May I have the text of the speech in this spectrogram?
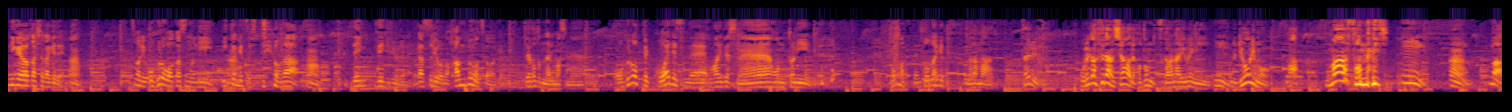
?2 回沸かしただけで。うん。うん。つまりお風呂を沸かすのに1ヶ月必要な電電気量じゃない、ガス量の半分を使うわけ。ということになりますね。お風呂って怖いですね。怖いですね、本当に。本末転倒だけど。だからまあ、とりあえず、俺が普段シャワーでほとんど使わない上に、うん料理も、まあ、まあそんなにし、うん。うん、ま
